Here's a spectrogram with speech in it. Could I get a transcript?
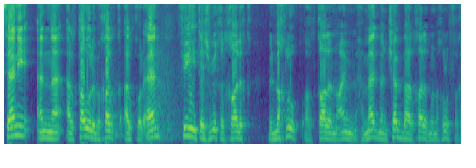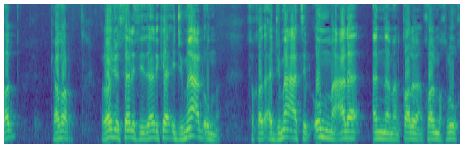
الثاني أن القول بخلق القرآن فيه تشبيك الخالق بالمخلوق. وقد قال النعيم بن حماد من شبه الخالق بالمخلوق فقد كفر. الوجه الثالث في ذلك إجماع الأمة. فقد أجمعت الأمة على أن من قال بأن القرآن مخلوق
